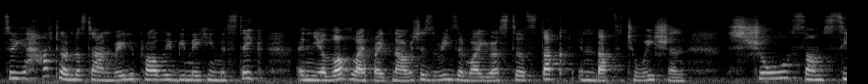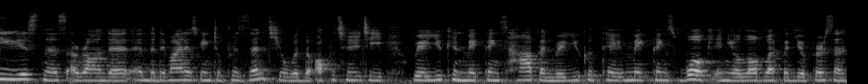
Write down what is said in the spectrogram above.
So you have to understand where you probably be making mistake in your love life right now which is the reason why you are still stuck in that situation show some seriousness around it and the divine is going to present you with the opportunity where you can make things happen where you could ta- make things work in your love life with your person.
